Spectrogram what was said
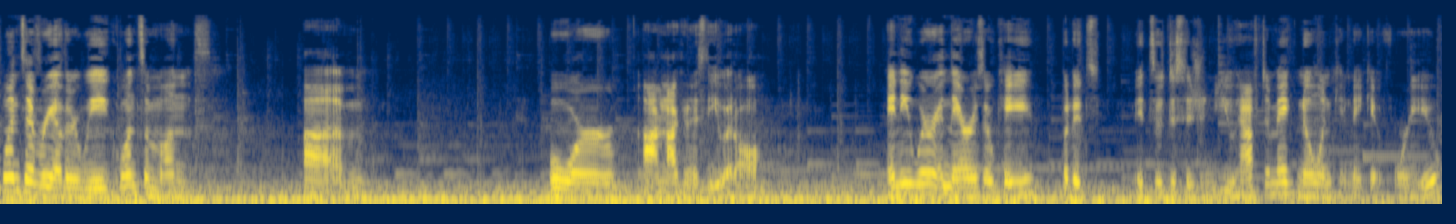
once every other week, once a month. Um, or I'm not going to see you at all. Anywhere in there is okay, but it's it's a decision you have to make. No one can make it for you.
